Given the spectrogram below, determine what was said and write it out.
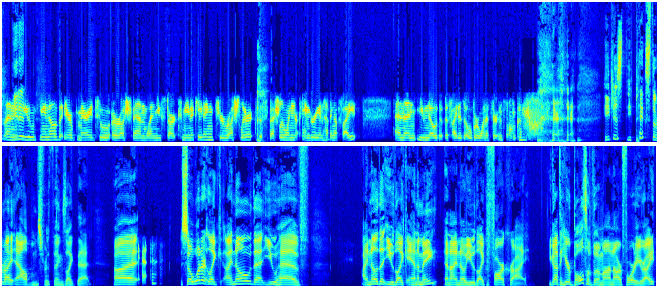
and He you you know that you're married to a Rush fan when you start communicating through Rush lyrics, especially when you're angry and having a fight. And then you know that the fight is over when a certain song comes on. He just he picks the right albums for things like that. Uh, so what are like? I know that you have. I know that you like Animate, and I know you like Far Cry. You got to hear both of them on R40, right?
